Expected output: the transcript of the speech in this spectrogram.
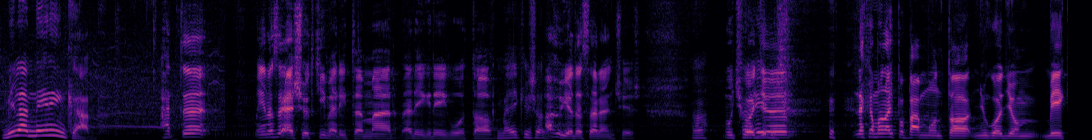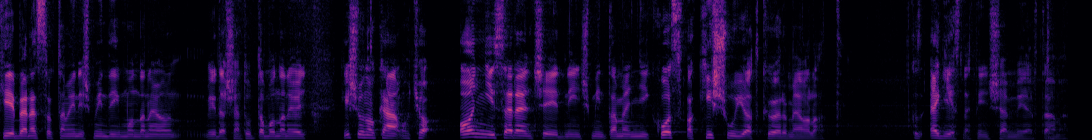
mi lennél inkább? Hát én az elsőt kimerítem már elég régóta. Melyik is az? A hülye, de szerencsés. Ha. Úgyhogy nekem a nagypapám mondta, nyugodjon békében, ezt szoktam én is mindig mondani, olyan édesen tudtam mondani, hogy kisunokám, hogyha annyi szerencséd nincs, mint amennyi kosz a kisújat körme alatt, az egésznek nincs semmi értelme.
